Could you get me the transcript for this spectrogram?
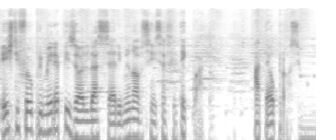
Este foi o primeiro episódio da série 1964. Até o próximo.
